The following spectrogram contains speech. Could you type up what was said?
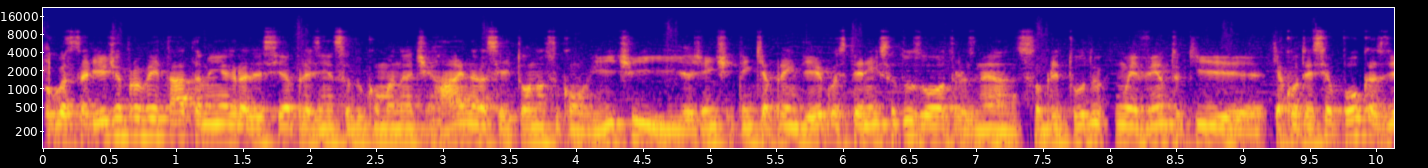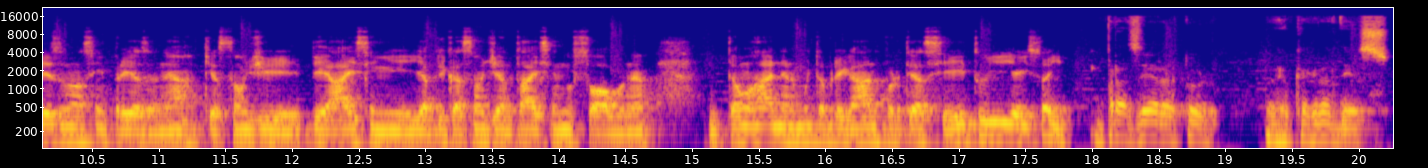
Eu gostaria de aproveitar também e agradecer a presença do comandante Rainer, aceitou nosso convite e a gente tem que aprender com a experiência dos outros, né? Sobretudo um evento que, que aconteceu poucas vezes na nossa empresa, né? A questão de de-icing e aplicação de anti-icing no solo, né? Então, Rainer, muito obrigado por ter aceito e é isso aí. Um prazer, Arthur. Eu que agradeço.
